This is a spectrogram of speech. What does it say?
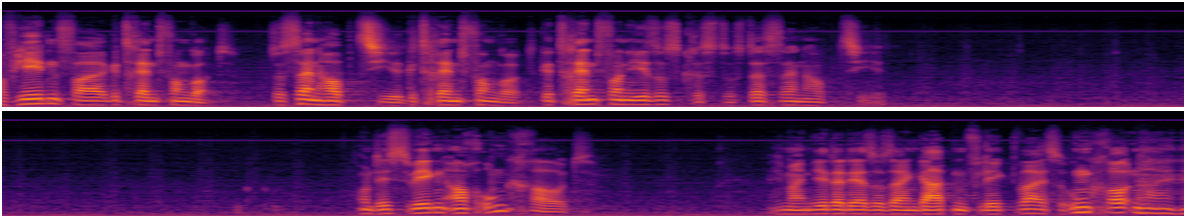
auf jeden Fall getrennt von Gott. Das ist sein Hauptziel, getrennt von Gott, getrennt von Jesus Christus. Das ist sein Hauptziel. Und deswegen auch Unkraut. Ich meine, jeder, der so seinen Garten pflegt, weiß, Unkraut nein.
